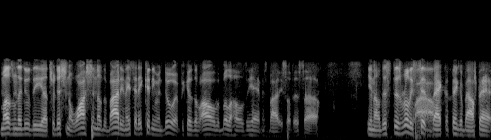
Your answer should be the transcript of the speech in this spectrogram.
Muslims they do the uh, traditional washing of the body, and they said they couldn't even do it because of all the bullet holes he had in his body. So this, uh, you know, this this really wow. sits back to think about that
